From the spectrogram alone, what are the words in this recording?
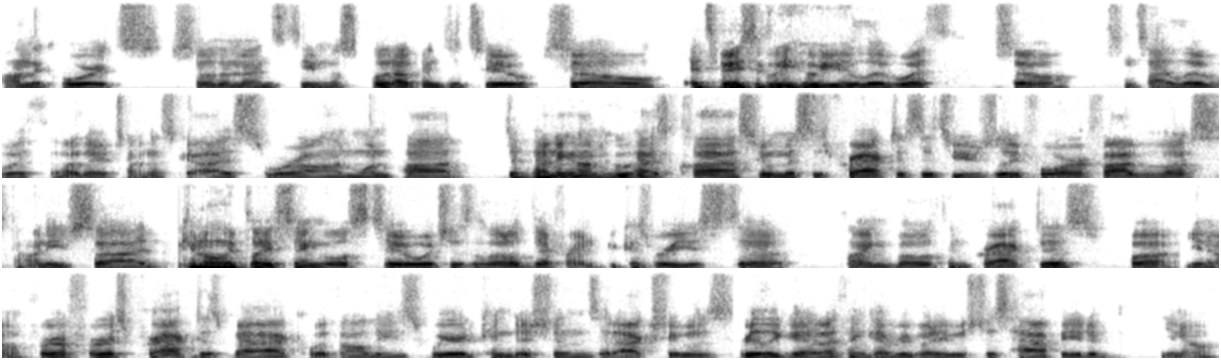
on the courts. So the men's team was split up into two. So it's basically who you live with. So since I live with other tennis guys, we're all in one pod. Depending on who has class, who misses practice, it's usually four or five of us on each side. We can only play singles too, which is a little different because we're used to playing both in practice. But, you know, for a first practice back with all these weird conditions, it actually was really good. I think everybody was just happy to, you know,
